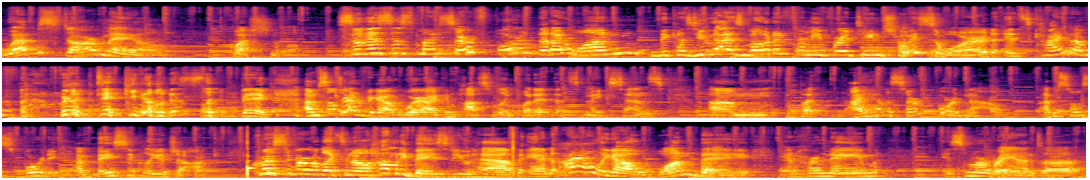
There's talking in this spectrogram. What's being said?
Webstar Male. Questionable. So this is my surfboard that I won because you guys voted for me for a Teen Choice Award. It's kind of ridiculously big. I'm still trying to figure out where I can possibly put it that makes sense. Um, but I have a surfboard now. I'm so sporty. I'm basically a jock. Christopher would like to know how many bays do you have? And I only got one bay, and her name is Miranda.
